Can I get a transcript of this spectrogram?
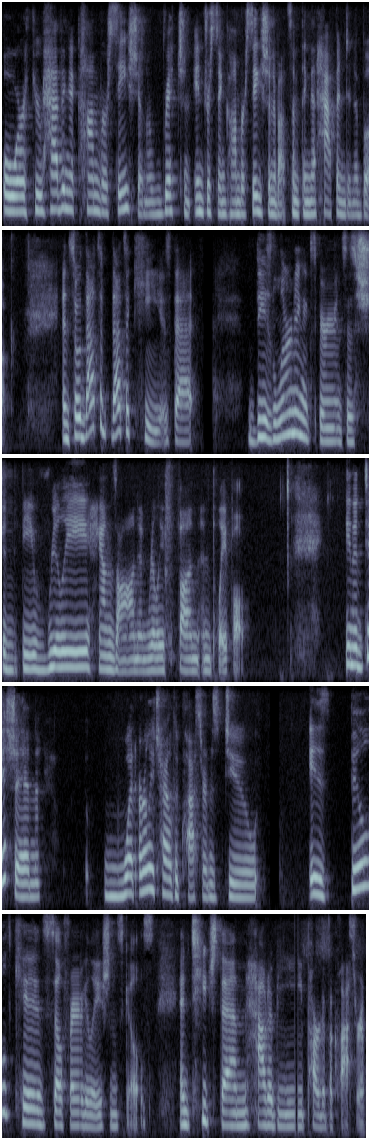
or through having a conversation, a rich and interesting conversation about something that happened in a book. And so that's a, that's a key is that these learning experiences should be really hands-on and really fun and playful. In addition, what early childhood classrooms do is build kids self regulation skills and teach them how to be part of a classroom.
